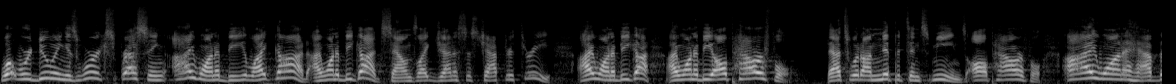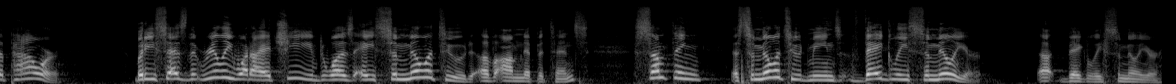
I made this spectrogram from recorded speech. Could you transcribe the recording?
what we're doing is we're expressing, I want to be like God. I want to be God. Sounds like Genesis chapter 3. I want to be God. I want to be all powerful. That's what omnipotence means, all powerful. I want to have the power. But he says that really what I achieved was a similitude of omnipotence. Something, a similitude means vaguely familiar. Uh, vaguely familiar.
